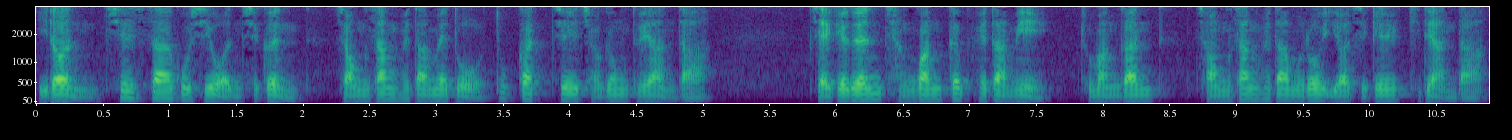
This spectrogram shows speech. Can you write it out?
이런 7사고시 원칙은 정상회담에도 똑같이 적용돼야 한다. 재개된 장관급 회담이 조만간 정상회담으로 이어지길 기대한다.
